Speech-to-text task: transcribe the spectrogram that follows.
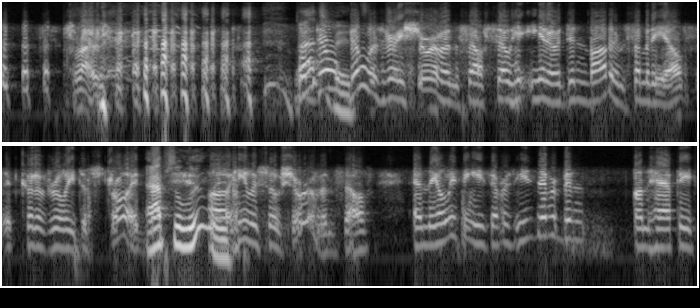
That's right. That's Bill. Bill was very sure of himself, so he, you know, it didn't bother him. Somebody else, it could have really destroyed. Absolutely. Uh, he was so sure of himself, and the only thing he's ever he's never been unhappy.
